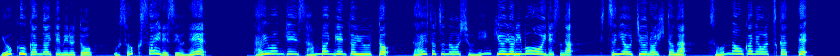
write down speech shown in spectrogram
よく考えてみると嘘くさいですよね。台湾元3万元というと大卒の初任給よりも多いですが失業中の人がそんなお金を使って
